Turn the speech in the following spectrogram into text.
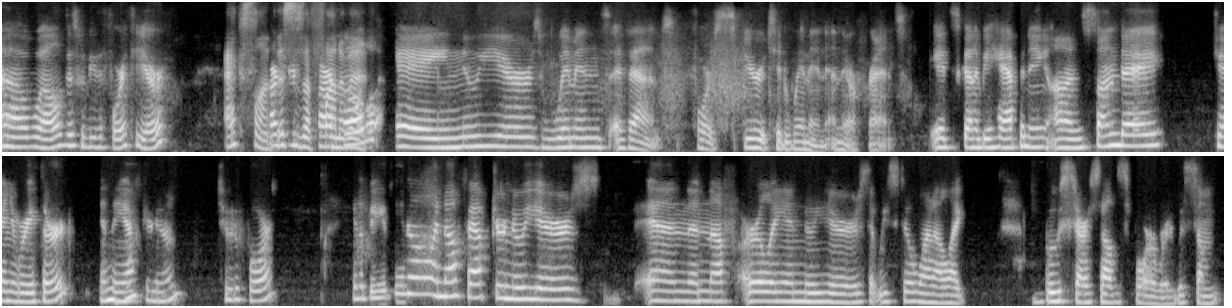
Uh, well, this would be the fourth year. Excellent. Spark this is a fun event. A New Year's women's event for spirited women and their friends. It's going to be happening on Sunday, January 3rd in the Mhm. afternoon, 2 to 4. It'll be, you know, enough after New Year's and enough early in New Year's that we still want to like boost ourselves forward with some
